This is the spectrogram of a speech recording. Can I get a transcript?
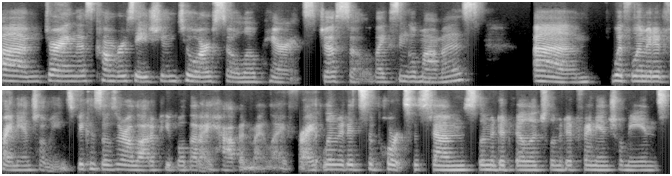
um, during this conversation to our solo parents, just so like single mamas um, with limited financial means, because those are a lot of people that I have in my life, right? Limited support systems, limited village, limited financial means.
